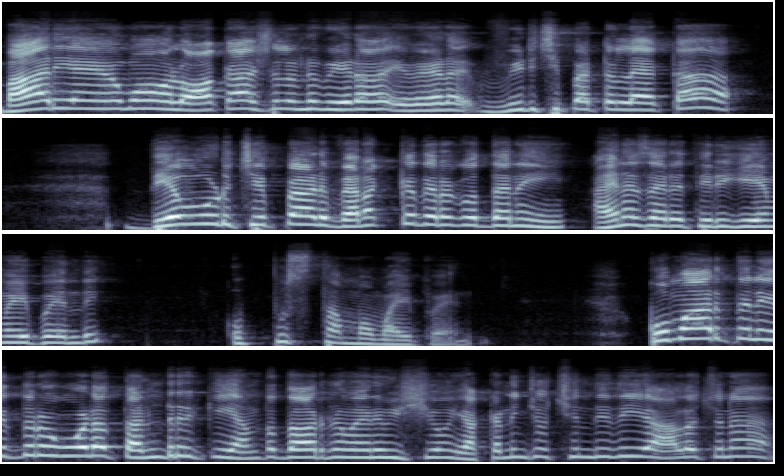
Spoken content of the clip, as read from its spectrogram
భార్య ఏమో లోకాశలను వీడ వీడ విడిచిపెట్టలేక దేవుడు చెప్పాడు వెనక్కి తిరగొద్దని. అయినా సరే తిరిగి ఏమైపోయింది? ఉప్పు స్తంభం అయిపోయింది. కుమార్తెలు ఇద్దరు కూడా తండ్రికి ఎంత దారుణమైన విషయం ఎక్కడి నుంచి వచ్చింది ఇది ఆలోచన?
